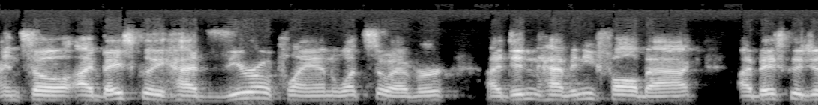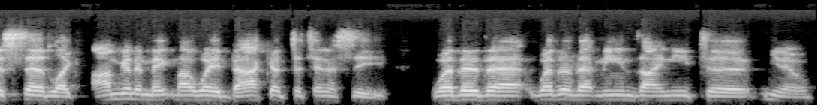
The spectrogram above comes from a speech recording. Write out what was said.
And so i basically had zero plan whatsoever. I didn't have any fallback. I basically just said like I'm going to make my way back up to Tennessee. Whether that whether that means I need to you know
